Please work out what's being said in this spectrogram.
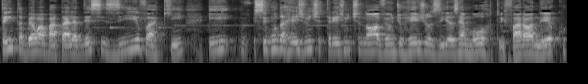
tem também uma batalha decisiva aqui. E Segunda Reis 23, 29, onde o rei Josias é morto e Faraó Neco,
